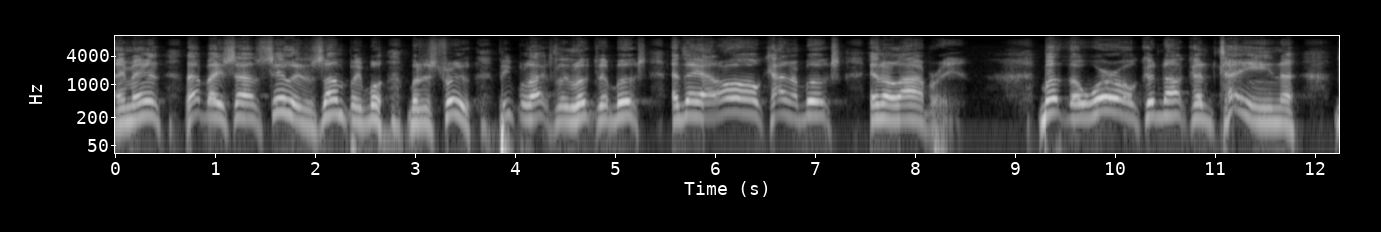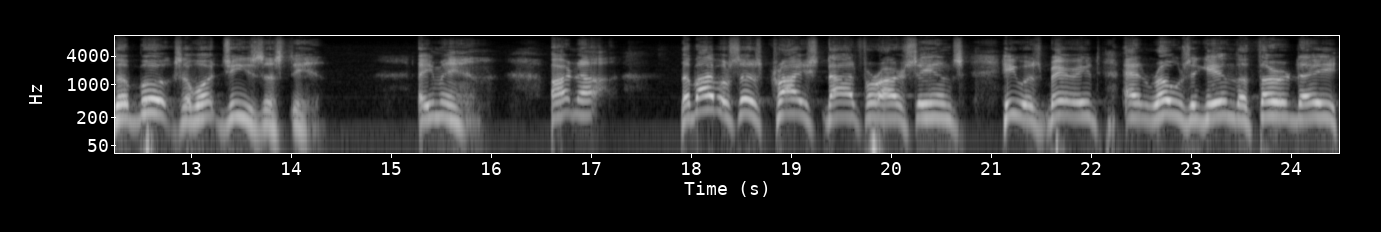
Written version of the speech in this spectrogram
Amen. That may sound silly to some people, but it's true. People actually looked at books, and they had all kind of books in a library. But the world could not contain the books of what Jesus did. Amen. All right, now, the Bible says Christ died for our sins. He was buried and rose again the third day,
